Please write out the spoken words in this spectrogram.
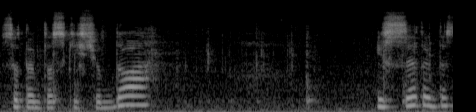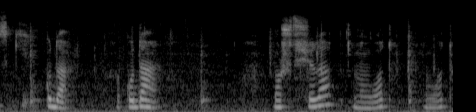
С этой доски сюда. И с этой доски... Куда? А куда? Может сюда? Ну вот, ну вот.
